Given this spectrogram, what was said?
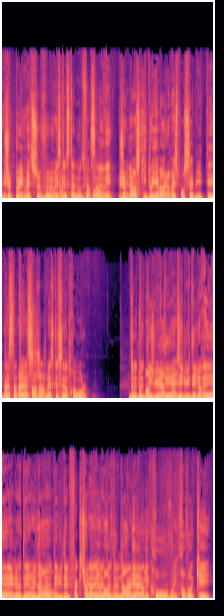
je peux émettre ce vœu. Est-ce que c'est à nous de faire ça Je pense qu'il doit y avoir une responsabilité. C'est intéressant, Georges, mais est-ce que c'est notre rôle? De, d'éluder, le réel, d'éluder le, factuel, de, vous de ne tendez un micro, vous provoquez.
